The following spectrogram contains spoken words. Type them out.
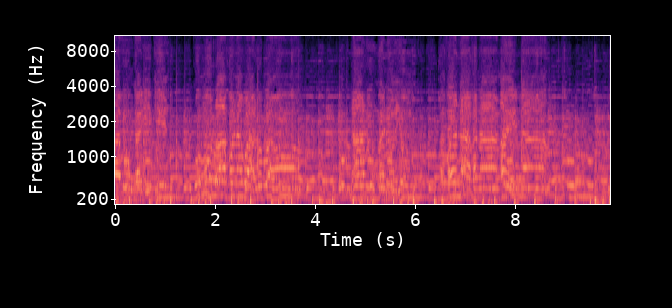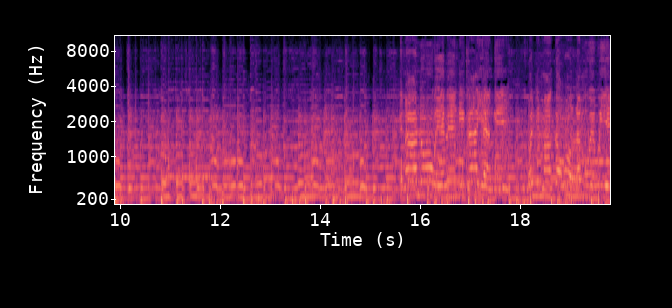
nabungalike kumulwako nabwalubao nalumwe noyo avanakana maena. Enano webendika yange watimakawolamuwebuye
